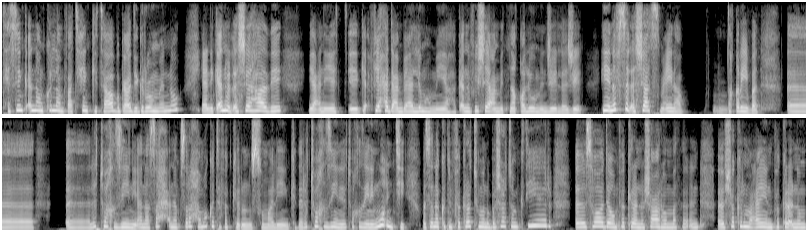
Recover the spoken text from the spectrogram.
تحسين كأنهم كلهم فاتحين كتاب وقاعد يقرون منه. يعني كأنه الأشياء هذه يعني في حد عم بيعلمهم إياها كأنه في شيء عم يتناقلوه من جيل لجيل. هي نفس الأشياء تسمعينها تقريبا. آه آه لا تواخذيني أنا صح أنا بصراحة ما كنت أفكر إنه الصوماليين كذا. لا تواخذيني لا تواخذيني مو أنتي بس أنا كنت مفكرتهم إنه بشرتهم كثير آه سوداء ومفكرة إنه شعرهم مثلا آه شكل معين مفكرة إنه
